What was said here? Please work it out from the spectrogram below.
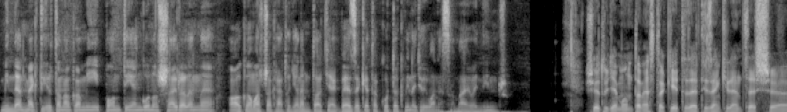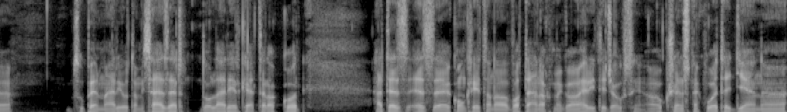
mindent megtiltanak, ami pont ilyen gonoszságra lenne alkalmas, csak hát, hogyha nem tartják be ezeket, akkor tök mindegy, hogy van-e szabály, vagy nincs. Sőt, ugye mondtam ezt a 2019-es uh, Super Mario-t, ami 100 dollárért kelt el akkor. Hát ez, ez konkrétan a Vatának meg a Heritage Auctionsnek volt egy ilyen uh,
